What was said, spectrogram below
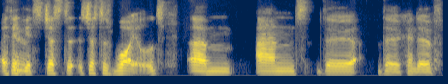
I think Yeah. it's just it's just as wild. Um, and the the kind of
